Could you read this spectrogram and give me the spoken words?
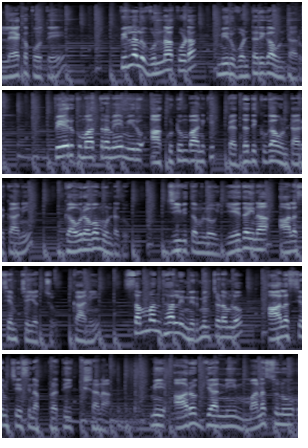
లేకపోతే పిల్లలు ఉన్నా కూడా మీరు ఒంటరిగా ఉంటారు. పేరుకు మాత్రమే మీరు ఆ కుటుంబానికి పెద్ద దిక్కుగా ఉంటారు కానీ గౌరవం ఉండదు. జీవితంలో ఏదైనా ఆలస్యం చేయొచ్చు. కానీ సంబంధాల్ని నిర్మించడంలో ఆలస్యం చేసిన ప్రతి క్షణ మీ ఆరోగ్యాన్ని మనసును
